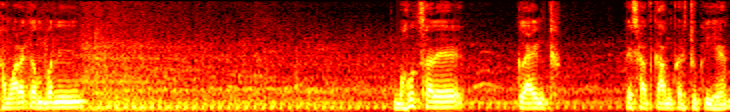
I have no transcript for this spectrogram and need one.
हमारा कंपनी बहुत सारे क्लाइंट के साथ काम कर चुकी है,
